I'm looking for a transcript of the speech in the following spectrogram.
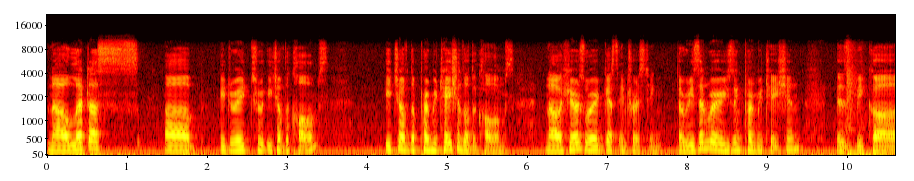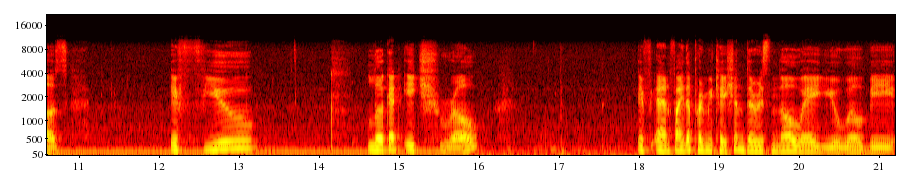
Now let us uh, iterate through each of the columns each of the permutations of the columns. Now here's where it gets interesting. The reason we're using permutation is because if you look at each row if and find the permutation, there is no way you will be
